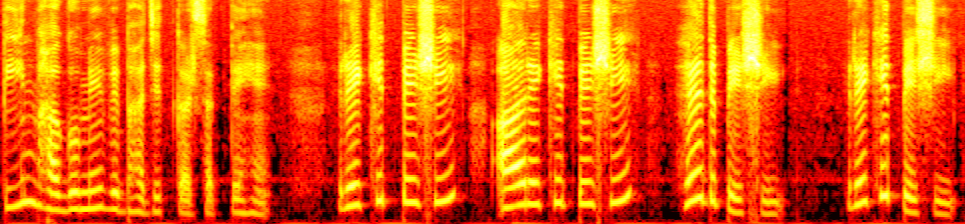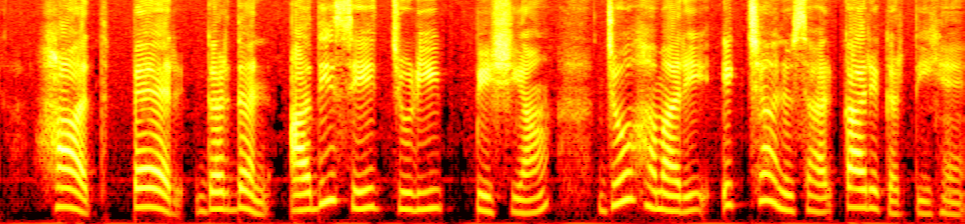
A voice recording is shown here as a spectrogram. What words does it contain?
तीन भागों में विभाजित कर सकते हैं। रेखित पेशी अरेखित पेशी हृदय पेशी, रेखित पेशी, हाथ, पैर, गर्दन आदि से जुड़ी पेशियाँ जो हमारी इच्छा अनुसार कार्य करती हैं।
